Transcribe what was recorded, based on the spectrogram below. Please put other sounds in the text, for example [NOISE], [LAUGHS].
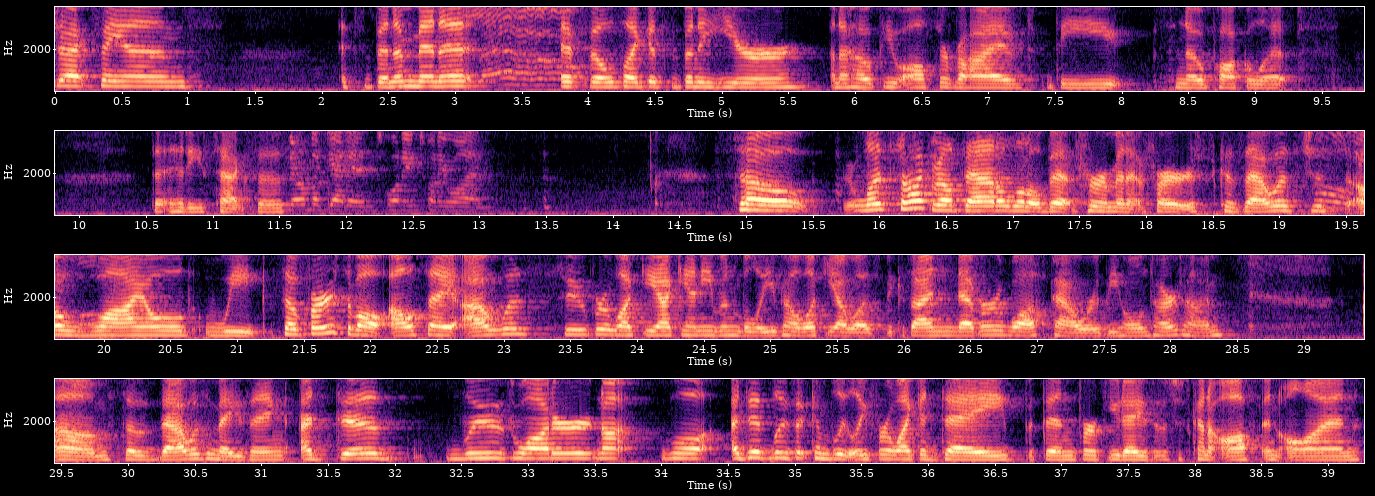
Lumberjack fans. It's been a minute. Hello. It feels like it's been a year, and I hope you all survived the snow apocalypse that hit East Texas. Snowmageddon 2021. So let's talk about that a little bit for a minute first, because that was just a wild week. So, first of all, I'll say I was super lucky. I can't even believe how lucky I was because I never lost power the whole entire time. Um, so that was amazing. I did lose water, not well, I did lose it completely for like a day, but then for a few days it was just kind of off and on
